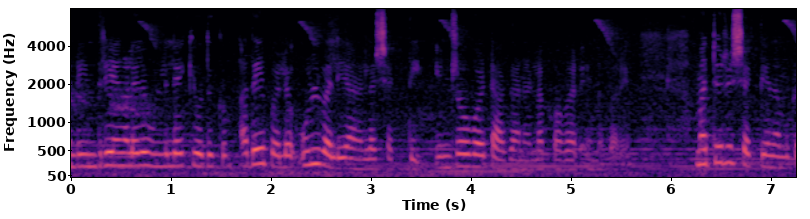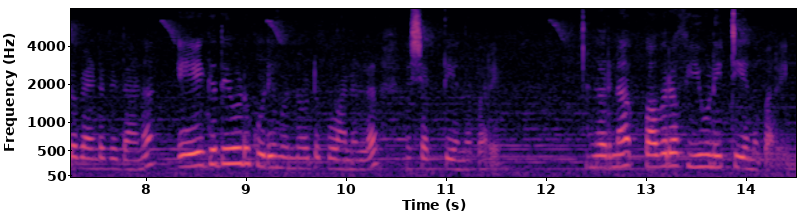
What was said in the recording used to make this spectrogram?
തന്റെ ഇന്ദ്രിയങ്ങളിൽ ഉള്ളിലേക്ക് ഒതുക്കും. അതേപോലെ ഉൾവലിയാനുള്ള ശക്തി ഇൻട്രോവേർട്ട് ആകാനുള്ള പവർ എന്ന് പറയും. മറ്റൊരു ശക്തി നമുക്ക് വേണ്ടത് ഇതാണ്. ഏകതയോട് കൂടി മുന്നോട്ട് പോകാനുള്ള ശക്തി എന്ന് പറയും. എന്ന് പറഞ്ഞാൽ പവർ ഓഫ് യൂണിറ്റി എന്ന് പറയും.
